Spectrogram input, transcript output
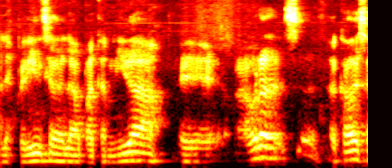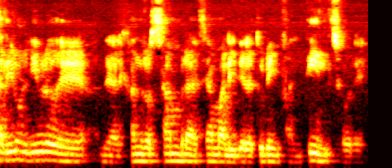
la experiencia de la paternidad. Ahora acaba de salir un libro de, Alejandro Zambra que se llama Literatura Infantil sobre,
